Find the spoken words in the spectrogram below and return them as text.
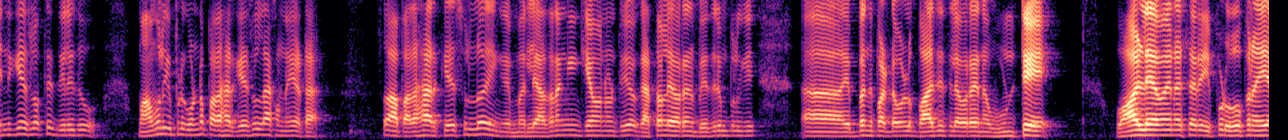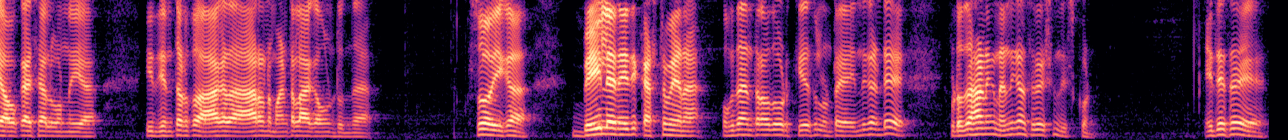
ఎన్ని కేసులు వస్తాయి తెలీదు. మామూలుగా ఇప్పుడు కూడా పదహారు కేసులు దాకా ఉన్నాయట. సో ఆ పదహారు కేసుల్లో ఇంక మళ్ళీ అదనంగా ఇంకేమైనా ఉంటాయో గతంలో ఎవరైనా బెదిరింపులకి ఇబ్బంది పడ్డవాళ్ళు బాధితులు ఎవరైనా ఉంటే వాళ్ళు ఏమైనా సరే ఇప్పుడు ఓపెన్ అయ్యే అవకాశాలు ఉన్నాయా? ఇది ఇంతటితో ఆగదా ఆరని మంటలాగా ఉంటుందా? సో ఇక బెయిల్ అనేది కష్టమేనా? ఒకదాని తర్వాత ఒకటి కేసులు ఉంటాయి? ఎందుకంటే ఇప్పుడు ఉదాహరణకి నందిగాం సురేష్ని తీసుకోండి. ఏదైతే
